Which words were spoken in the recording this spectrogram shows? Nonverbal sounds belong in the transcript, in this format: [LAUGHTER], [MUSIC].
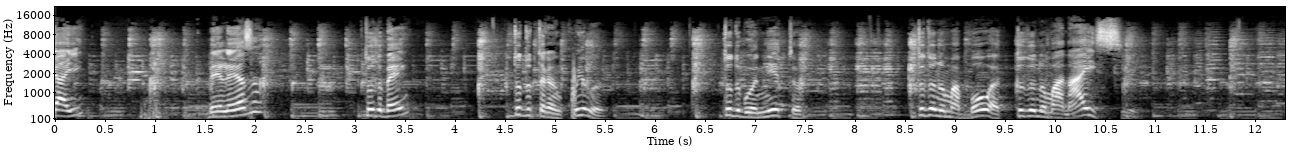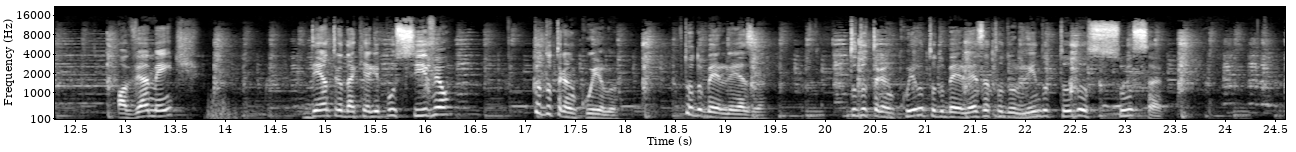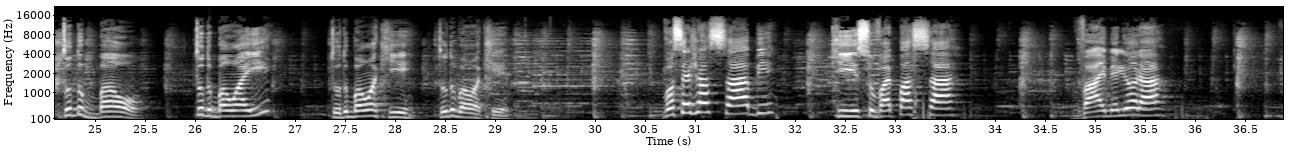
E aí? Beleza? Tudo bem? Tudo tranquilo? Tudo bonito? Tudo numa boa? Tudo numa nice? Obviamente, dentro daquele possível, tudo tranquilo, tudo beleza. Tudo tranquilo, tudo beleza, tudo lindo, tudo sussa. Tudo bom. Tudo bom aí? Tudo bom aqui. Tudo bom aqui. Você já sabe que isso vai passar, vai melhorar.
